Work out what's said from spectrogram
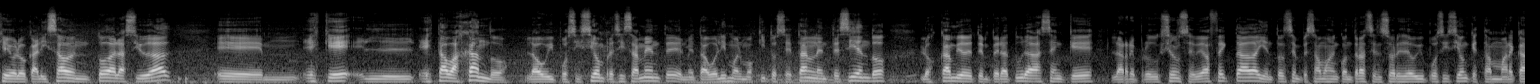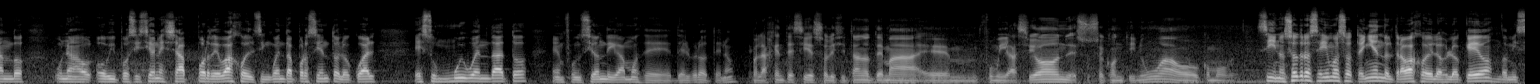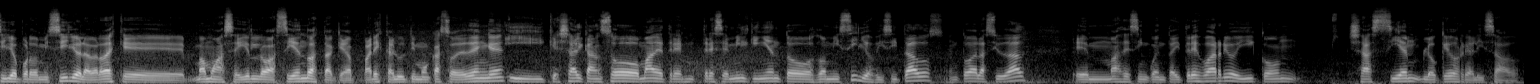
geolocalizado en toda la ciudad, eh, es que está bajando la oviposición precisamente, el metabolismo del mosquito se está enlenteciendo, los cambios de temperatura hacen que la reproducción se vea afectada y entonces empezamos a encontrar sensores de oviposición que están marcando unas oviposiciones ya por debajo del 50%, lo cual es un muy buen dato en función, digamos, del brote. ¿no? ¿La gente sigue solicitando tema em, fumigación? ¿Eso se continúa o cómo? Sí, nosotros seguimos sosteniendo el trabajo de los bloqueos, domicilio por domicilio, la verdad es vamos a seguirlo haciendo hasta que aparezca el último caso de dengue y que ya alcanzó más de 13.500 domicilios visitados en toda la ciudad, en más de 53 barrios y con ya 100 bloqueos realizados.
